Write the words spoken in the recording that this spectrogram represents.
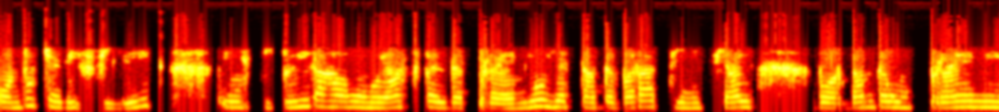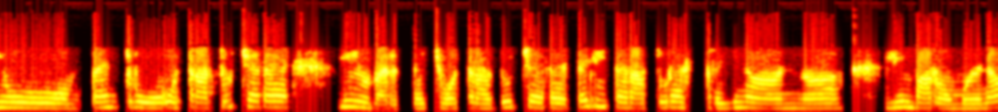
conducerii Filit instituirea unui astfel de premiu. Este adevărat, inițial vorbeam de un premiu pentru o traducere invers, deci o traducere de literatură străină în uh, limba română,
